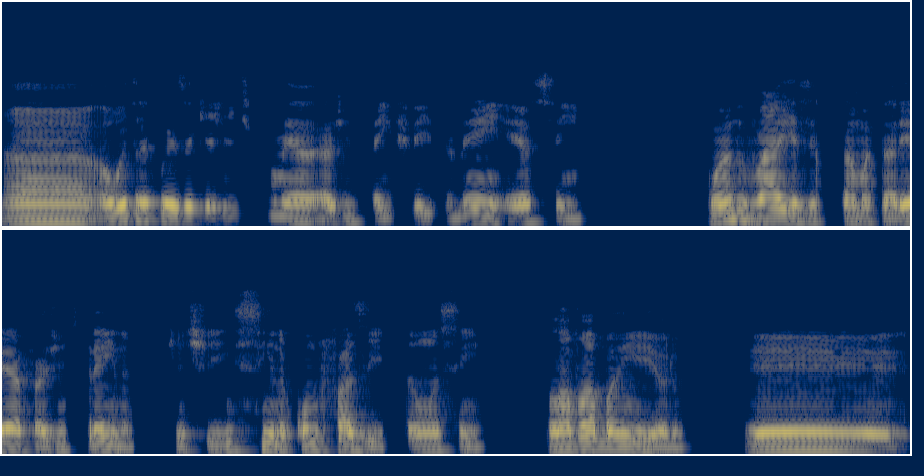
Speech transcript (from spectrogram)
a outra coisa que a gente a gente tem feito também é assim, quando vai executar uma tarefa, a gente treina, a gente ensina como fazer. Então, assim, lavar banheiro, é,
